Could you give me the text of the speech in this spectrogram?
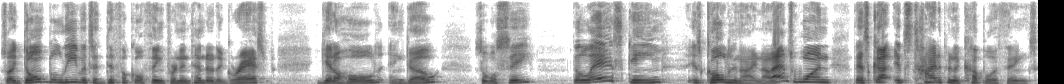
so I don't believe it's a difficult thing for Nintendo to grasp, get a hold, and go. So we'll see. The last game is GoldenEye. Now that's one that's got it's tied up in a couple of things.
